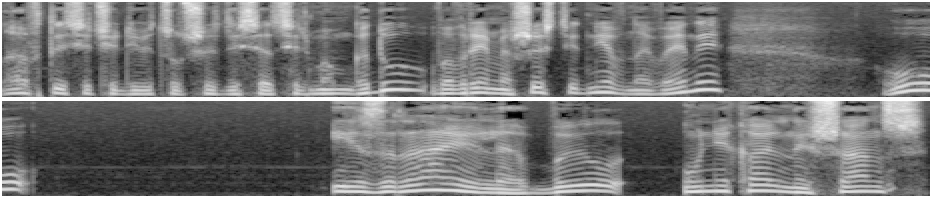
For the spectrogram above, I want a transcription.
А в 1967 году, во время шестидневной войны, у Израиля был уникальный шанс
